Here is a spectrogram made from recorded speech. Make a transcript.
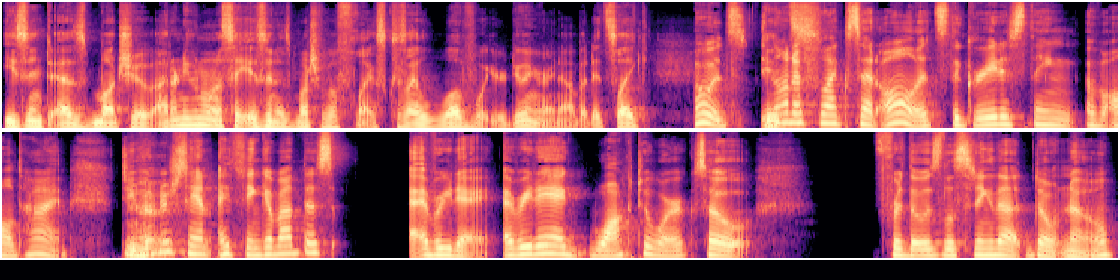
isn't as much of I don't even want to say isn't as much of a flex because I love what you're doing right now, but it's like Oh, it's, not a flex at all. It's the greatest thing of all time. Do you Yeah. understand? I think about this every day. Every day I walk to work. So, for those listening that don't know,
